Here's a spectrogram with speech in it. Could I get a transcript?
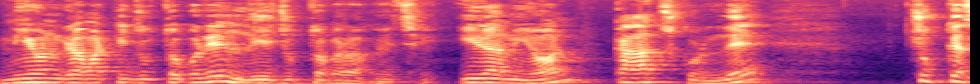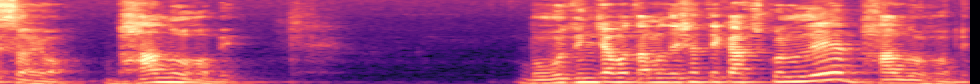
মিয়ন গ্রামারটি যুক্ত করে লে যুক্ত করা হয়েছে। ইরা মিয়ন কাজ করলে চুক্কেসয় ভালো হবে। বহুদিন যাবত আমাদের সাথে কাজ করলে ভালো হবে।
